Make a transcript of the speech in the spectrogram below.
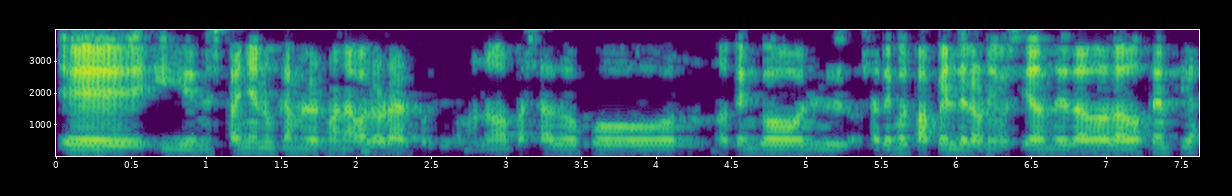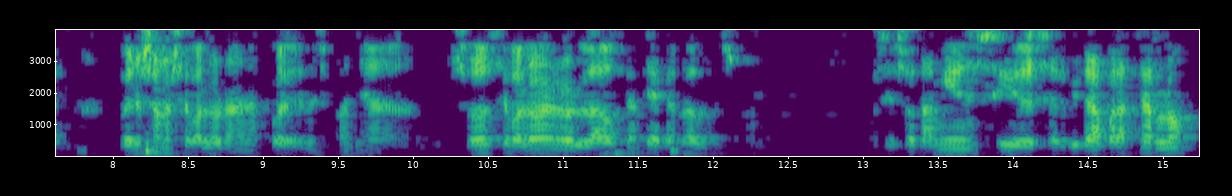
eh, y en España nunca me los van a valorar, porque como no ha pasado por, no tengo, el, o sea, tengo el papel de la universidad donde he dado la docencia, pero eso no se valora en, España. Solo se valora la docencia que has dado en España. Pues eso también servirá para hacerlo.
